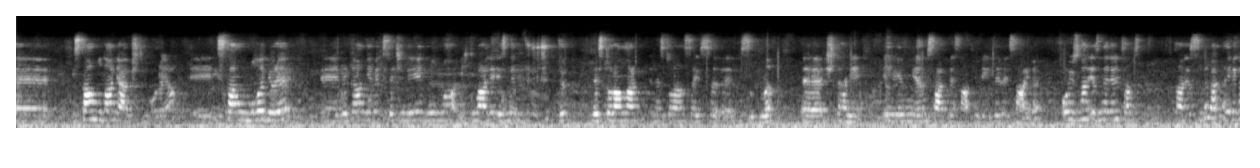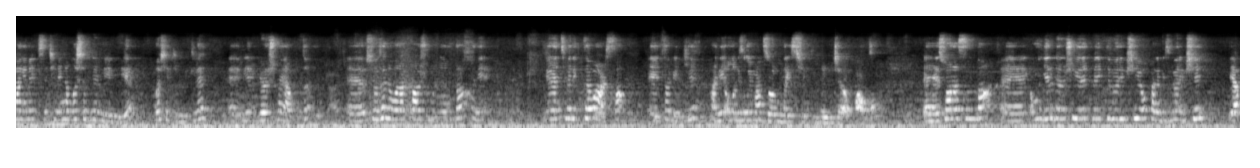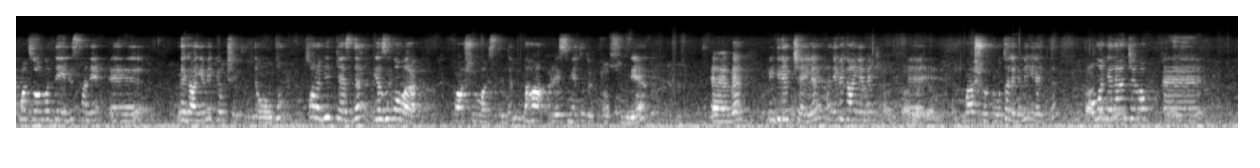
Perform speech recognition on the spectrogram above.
İstanbul'dan gelmiştim oraya. E, İstanbul'a göre e, vegan yemek seçeneği bulma ihtimali Ezne'de düşüktü. Restoranlar, restoran sayısı e, kısıtlı. E, işte hani evim yarım saat mesafedeydi vesaire. O yüzden Devlet Hastanesi'nde ben hani vegan yemek seçeneğine ulaşabilir miyim diye başhekimlikle e, bir görüşme yaptım. E, sözel olarak başvurduğumda hani yönetmelikte varsa e, tabii ki hani ona biz uymak zorundayız şeklinde bir cevap aldım. E, sonrasında e, onun geri dönüşü yönetmelikte böyle bir şey yok. Hani biz böyle bir şey yapmak zorunda değiliz. Hani e, vegan yemek yok şeklinde oldu. Sonra bir kez de yazılı olarak başvurmak istedim. Daha resmiyete dökülsün diye. E, ve bir dilekçeyle hani vegan yemek e, başvurumu, talebimi ilettim. Ona gelen cevap, e,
